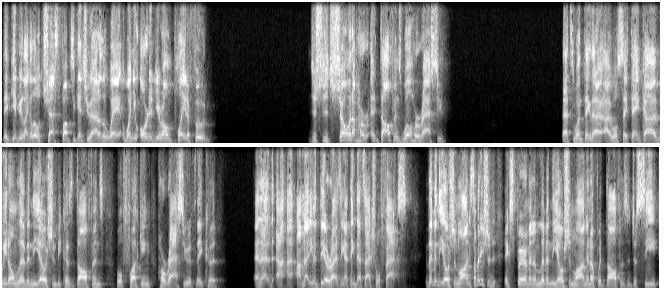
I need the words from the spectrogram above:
They'd give you like a little chest bump to get you out of the way when you ordered your own plate of food. Just, just showing up. Dolphins will harass you. That's one thing that I, I, will say. Thank God we don't live in the ocean because dolphins will fucking harass you if they could. And that I, I'm not even theorizing. I think that's actual facts. live in the ocean long. Somebody should experiment and live in the ocean long enough with dolphins and just see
